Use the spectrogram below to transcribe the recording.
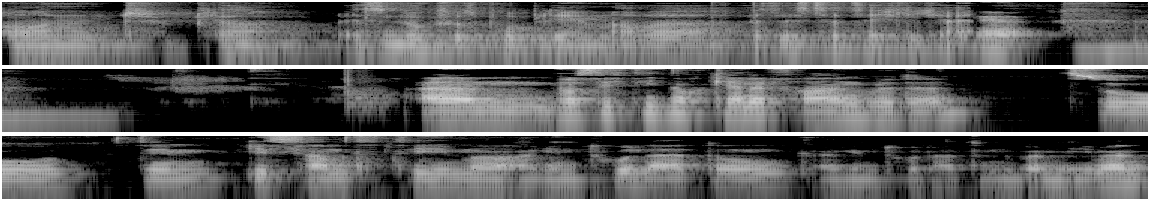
Und klar, es ist ein Luxusproblem, aber es ist tatsächlich ein. Ja. Ähm, was ich dich noch gerne fragen würde zu dem Gesamtthema Agenturleitung, Agenturleitung übernehmen,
